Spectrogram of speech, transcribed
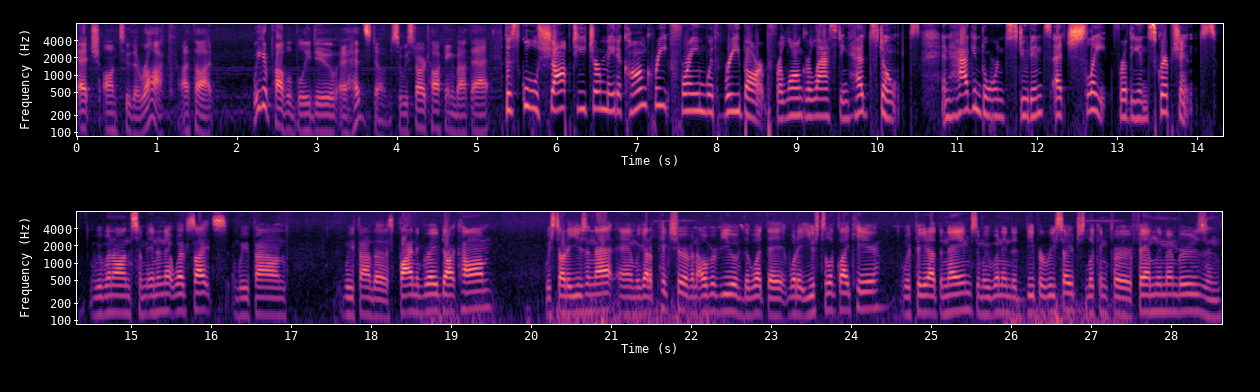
etch onto the rock, I thought, we could probably do a headstone. So we started talking about that. The school shop teacher made a concrete frame with rebarb for longer lasting headstones, and Hagendorn students etched slate for the inscriptions. We went on some internet websites. We found we found a findagrave.com. We started using that, and we got a picture of an overview of the, what they what it used to look like here. We figured out the names, and we went into deeper research, looking for family members and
